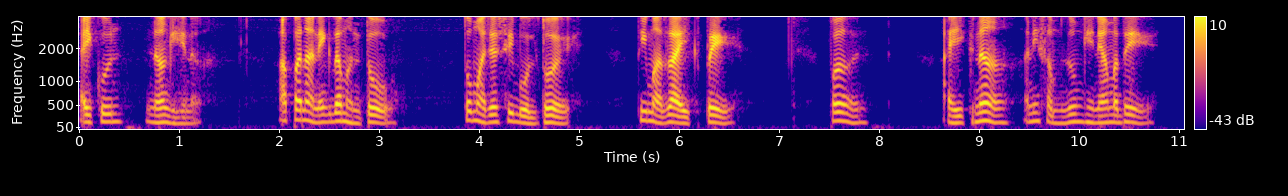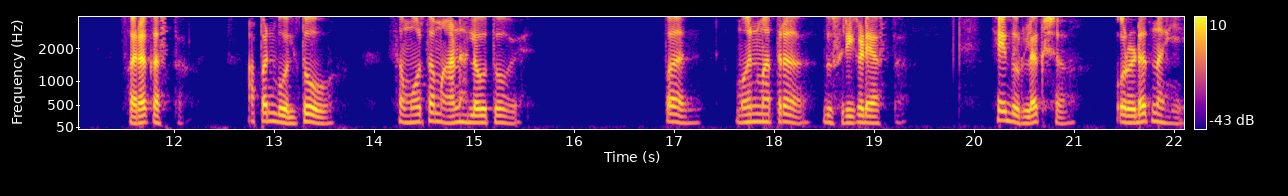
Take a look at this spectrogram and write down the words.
ऐकून न घेणं. आपण अनेकदा म्हणतो तो माझ्याशी बोलतोय ती माझं ऐकते. पण ऐकणं आणि समजून घेण्यामध्ये फरक असतं. आपण बोलतो समोरचा मान हलवतोय पण मन मात्र दुसरीकडे असतं. हे दुर्लक्ष ओरडत नाही.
